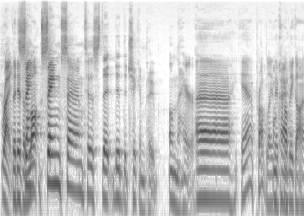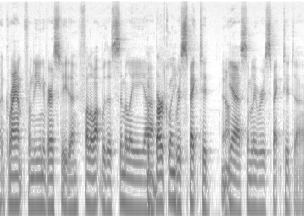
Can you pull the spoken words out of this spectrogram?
Right. But if a same, lot- same scientists that did the chicken poop on the hair. uh, yeah probably they Okay. probably got a grant from the university to follow up with a similarly uh, Berkeley. respected Yeah. yeah, similarly respected uh,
